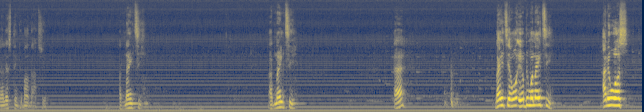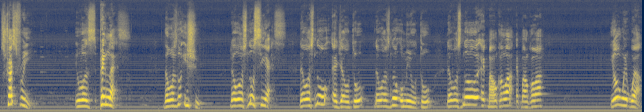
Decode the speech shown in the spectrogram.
Yeah, let's think about that too. At 90. At 90. Eh? 90, I want- it'll be more 90. And it was stress free, it was painless. There was no issue, there was no CS, there was no Eja Oto, there was no Omi Oto, there was no Ekpaonkawa, Ekpaonkawa. It all went well.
